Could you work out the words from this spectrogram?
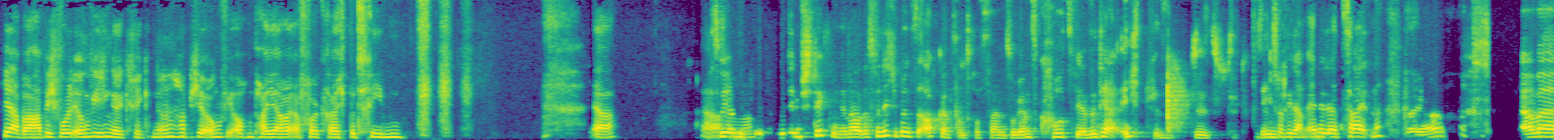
Ja, aber habe ich wohl irgendwie hingekriegt, ne? Habe ich ja irgendwie auch ein paar Jahre erfolgreich betrieben. ja. Ja, ja mit, mit, dem Sticken, genau. Das finde ich übrigens auch ganz interessant. So ganz kurz. Wir sind ja echt. Wir sind, wir sind schon wieder am Ende der Zeit, ne? Ja. Aber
